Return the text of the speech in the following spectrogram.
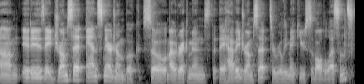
Um, it is a drum set and snare drum book, so I would recommend that they have a drum set to really make use of all the lessons.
